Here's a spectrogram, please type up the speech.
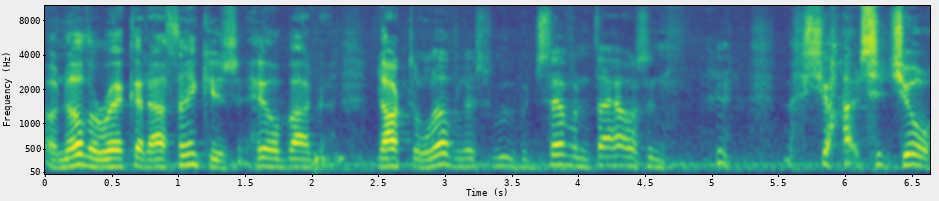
another record, I think, is held by Dr. Lovelace with 7,000 shots at your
